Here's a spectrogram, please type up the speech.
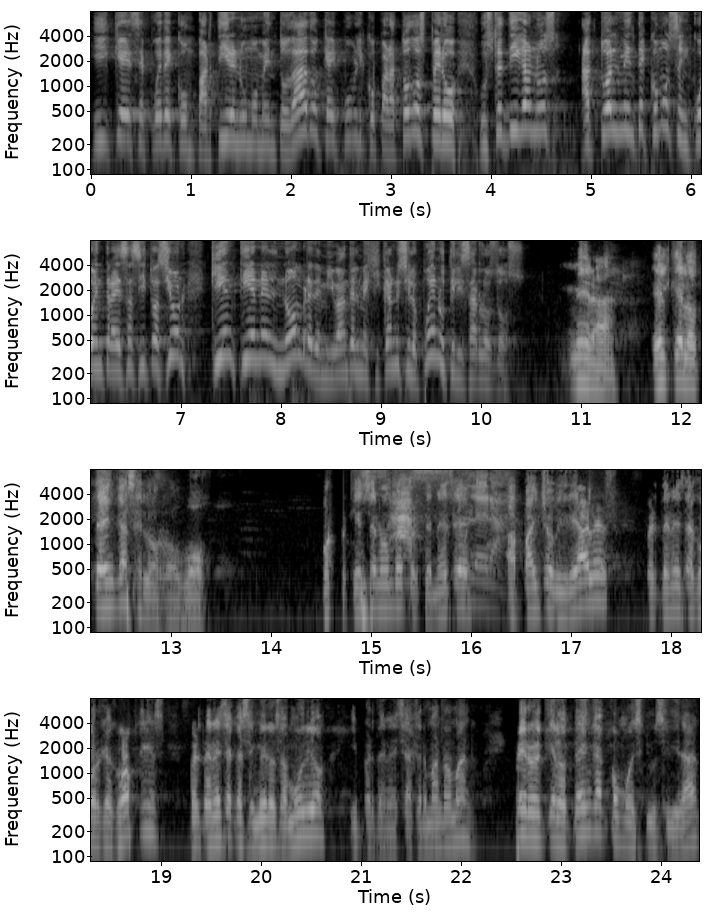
y que se puede compartir en un momento dado, que hay público para todos, pero usted díganos actualmente cómo se encuentra esa situación. ¿Quién tiene el nombre de mi banda El Mexicano y si lo pueden utilizar los dos? Mira, el que lo tenga se lo robó. Porque ese nombre pertenece a Pancho Vidriales, pertenece a Jorge Hopkins, pertenece a Casimiro Zamudio y pertenece a Germán Román. Pero el que lo tenga como exclusividad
